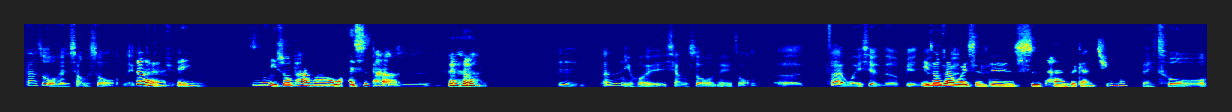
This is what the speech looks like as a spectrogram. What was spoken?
但是我很享受那个感觉。哎，就是你说怕吗？我还是怕，就是，嗯，但是你会享受那种呃，在危险的边缘，你说在危险边缘试探的感觉吗？没错，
